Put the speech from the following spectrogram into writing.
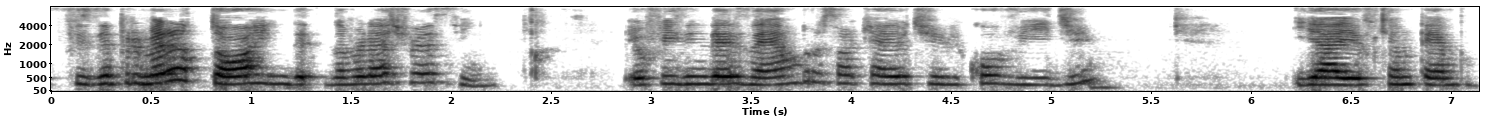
fiz a primeira torre, na verdade foi assim. Eu fiz em dezembro, só que aí eu tive Covid. E aí eu fiquei um tempo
